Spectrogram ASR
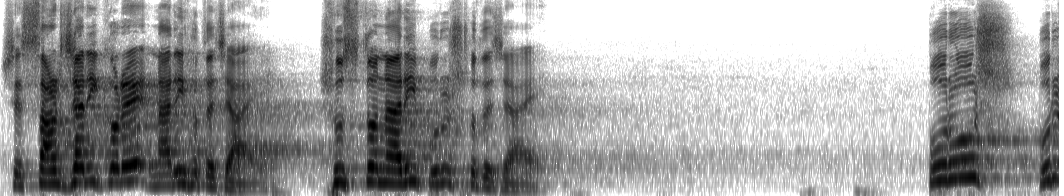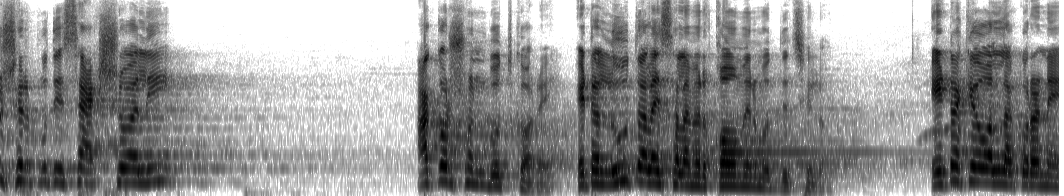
সে সার্জারি করে নারী হতে চায়। সুস্থ নারী পুরুষ হতে চায়। পুরুষ পুরুষের প্রতি সেক্সুয়ালি আকর্ষণ বোধ করে এটা লুত আলাই সালামের কওমের মধ্যে ছিল এটাকেও আল্লাহ কোরআনে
